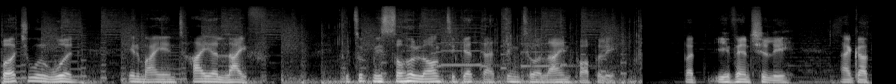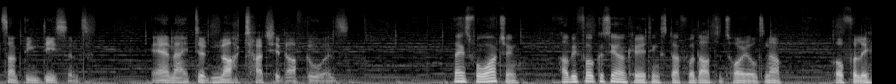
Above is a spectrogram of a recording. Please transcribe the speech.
virtual wood in my entire life. It took me so long to get that thing to align properly. But eventually, I got something decent. And I did not touch it afterwards. Thanks for watching. I'll be focusing on creating stuff without tutorials now. Hopefully.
